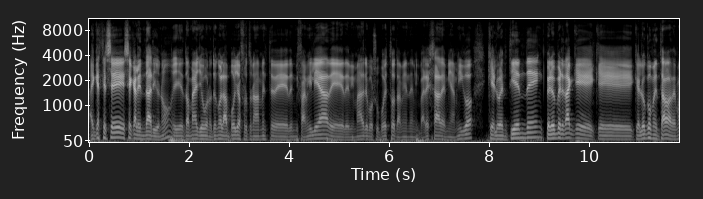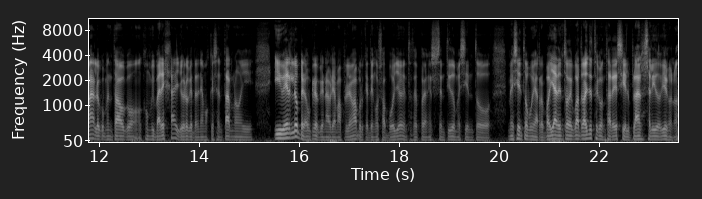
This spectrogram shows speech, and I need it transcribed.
hay que hacerse ese calendario, ¿no? Y de todas maneras yo, bueno, tengo el apoyo afortunadamente de, mi familia, de, de mi madre, por supuesto, también de mi pareja, de mis amigos, que lo entienden, pero es verdad que, lo he comentado además, lo he comentado con, mi pareja y yo creo que tendríamos que sentarnos y, verlo, pero creo que no habría más problema porque tengo su apoyo, entonces pues en ese sentido me siento, me siento muy arropado. Ya dentro de cuatro años te contaré si el plan ha salido bien o no.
